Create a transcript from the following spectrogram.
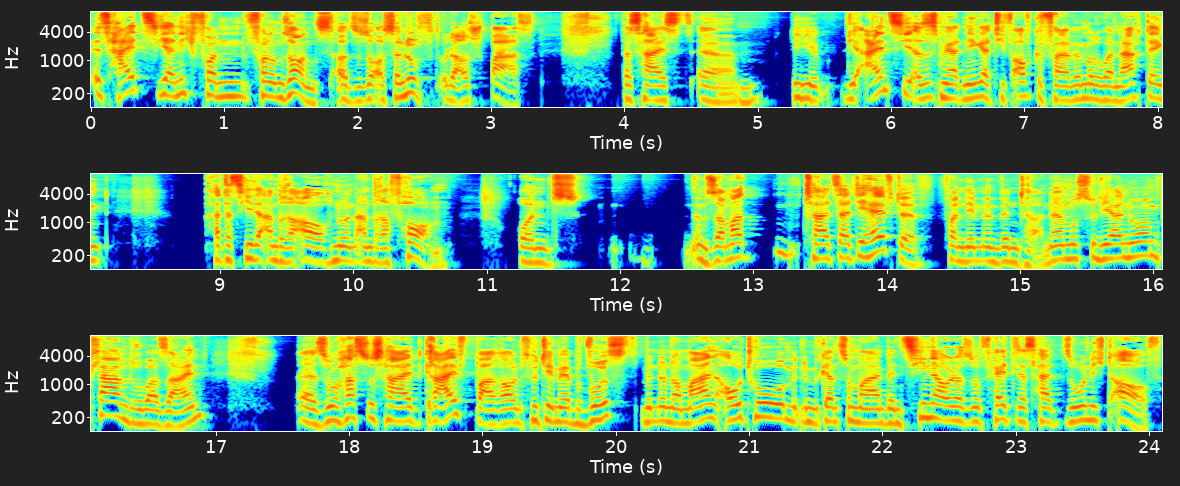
es heizt ja nicht von, von umsonst, also so aus der Luft oder aus Spaß. Das heißt, ähm, die, die einzige, also es ist mir halt negativ aufgefallen, wenn man drüber nachdenkt, hat das jeder andere auch, nur in anderer Form. Und im Sommer zahlst halt die Hälfte von dem im Winter. Ne? Musst du dir ja nur im Klaren drüber sein. Äh, so hast du es halt greifbarer und es wird dir mehr bewusst. Mit einem normalen Auto, mit einem ganz normalen Benziner oder so, fällt dir das halt so nicht auf.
